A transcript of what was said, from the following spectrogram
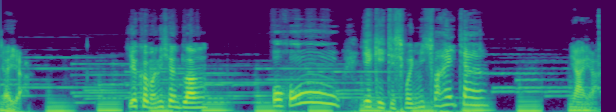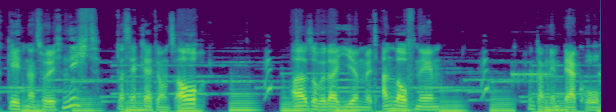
ja, ja. Hier können wir nicht entlang. Oho, hier geht es wohl nicht weiter. Ja, ja, geht natürlich nicht. Das erklärt er uns auch. Also wieder hier mit Anlauf nehmen und dann den Berg hoch.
